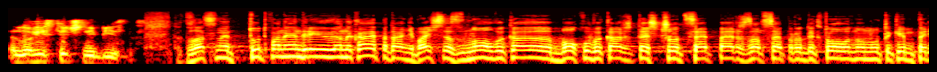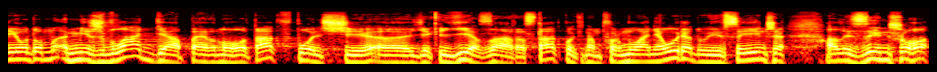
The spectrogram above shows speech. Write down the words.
логістичний бізнес. Так, власне, тут, пане Андрію, виникає питання. Бачите, з одного боку, ви кажете, що це перш за все продиктовано ну таким періодом міжвладдя певного, так в Польщі, е, який є зараз, так поки там формування уряду і все інше. Але з іншого,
